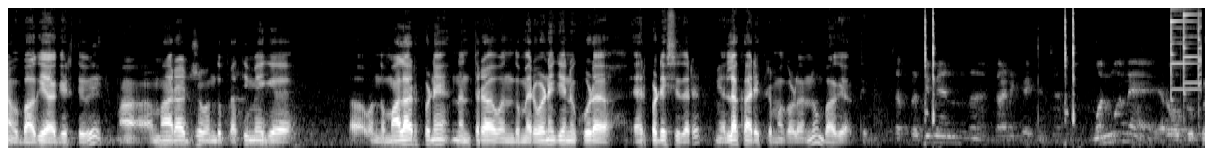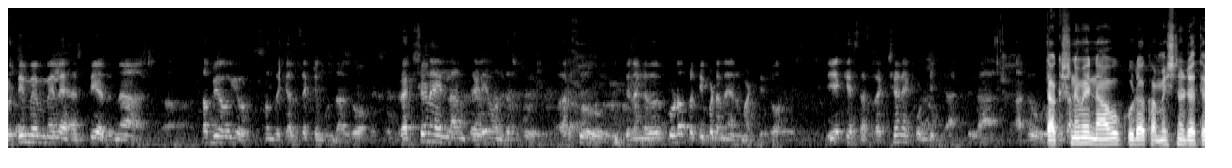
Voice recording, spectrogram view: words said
ನಾವು ಭಾಗಿಯಾಗಿರ್ತೀವಿ. ಮಹಾರಾಜ ಒಂದು ಪ್ರತಿಮೆಗೆ ಒಂದು ಮಾಲಾರ್ಪಣೆ ನಂತರ ಒಂದು ಮೆರವಣಿಗೆಯನ್ನು ಕೂಡ ಏರ್ಪಡಿಸಿದ್ದಾರೆ. ಎಲ್ಲ ಕಾರ್ಯಕ್ರಮಗಳನ್ನು ಭಾಗಿಯಾಗ್ತೀವಿ. ಸರ್ ಪ್ರತಿಮೆಯನ್ನ ಕಾರಣಕ್ಕೆ ಹೇಳ್ತೀನಿ ಸರ್ ಮೊನ್ನೆ ಯಾರೋ ಒಬ್ರು ಪ್ರತಿಮೆ ಮೇಲೆ ಹತ್ತಿ ಅದನ್ನ ಸಭ್ಯವಾಗಿ ವರ್ತಿಸುವಂತ ಕೆಲಸಕ್ಕೆ ಮುಂದಾಗು ರಕ್ಷಣೆ ಇಲ್ಲ ಅಂತ ಹೇಳಿ ಒಂದಷ್ಟು ಅರಸು ಜನಾಂಗದವರು ಕೂಡ ಪ್ರತಿಭಟನೆಯನ್ನು ಮಾಡ್ತಿದ್ರು. ಏಕೆ ಸರ್, ರಕ್ಷಣೆ ಕೊಡ್ಲಿಕ್ಕೆ ಆಗ್ತಿಲ್ಲ? ಅದು ತಕ್ಷಣವೇ ನಾವು ಕೂಡ ಕಮಿಷನರ್ ಜೊತೆ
